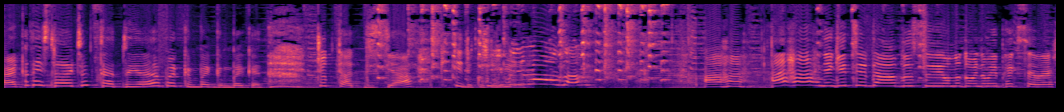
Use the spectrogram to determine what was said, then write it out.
Arkadaşlar çok tatlı ya. Bakın bakın bakın. Çok tatlış ya. Git dedi. Benim yürü. oğlum. Aha. Aha ne getirdi ablası. Onu da oynamayı pek sever.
